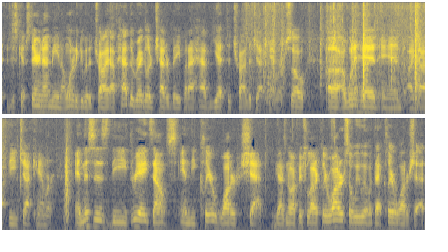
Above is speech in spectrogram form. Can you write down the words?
it just kept staring at me and I wanted to give it a try. I've had the regular chatterbait, but I have yet to try the jackhammer. So uh, I went ahead and I got the jackhammer. And this is the 3 8 ounce in the clear water shad. You guys know I fish a lot of clear water, so we went with that clear water shad.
